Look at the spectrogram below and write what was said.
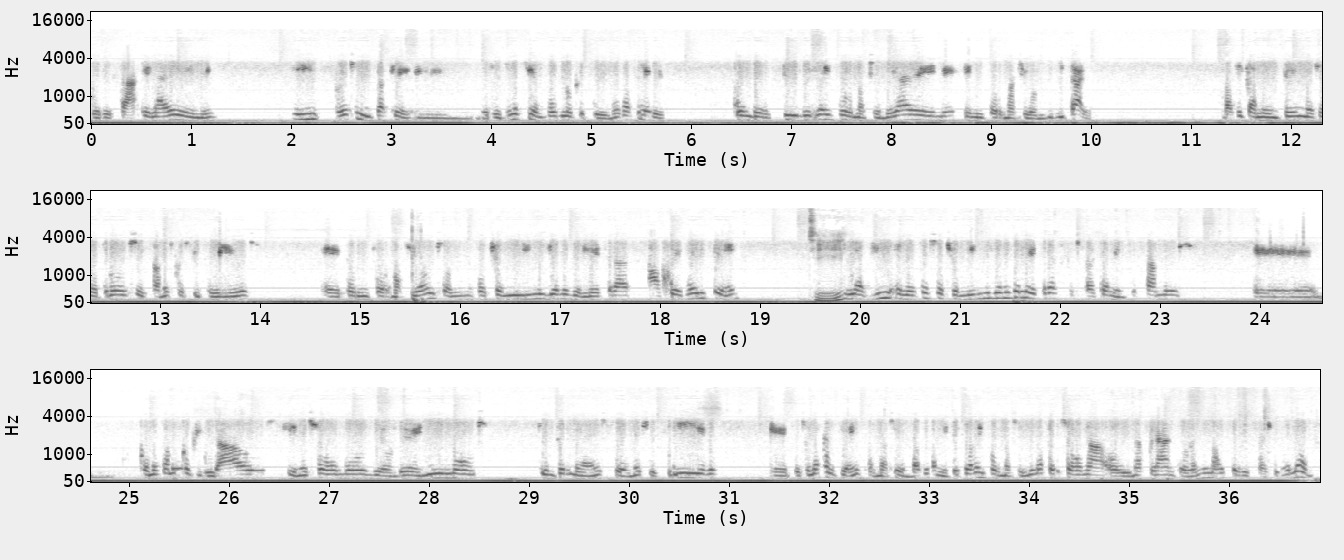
pues está el ADN y resulta que en los últimos tiempos lo que pudimos hacer es convertir la información del ADN en información digital. Básicamente nosotros estamos constituidos eh, por información, son 8 mil millones de letras A, C, G y T, Sí. y allí, en estos 8 mil millones de letras, pues prácticamente estamos, eh, cómo estamos configurados, quiénes somos, de dónde venimos, qué enfermedades podemos sufrir, eh, pues una cantidad de información. Básicamente toda la información de una persona o de una planta o de un animal pues está en el nombre.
